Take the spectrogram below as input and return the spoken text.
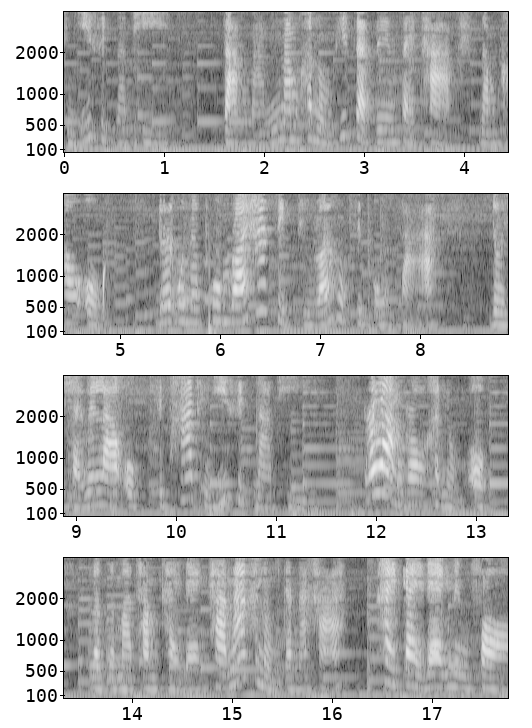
ถึง 20 นาที จากนั้นนำขนมที่จัดเรียงใส่ถาดนำเข้าอบ โดยอุณหภูมิ 150ถึง160 องศา โดยใช้เวลาอบ 15ถึง20 นาที ระหว่างรอขนมอบ เราจะมาทำไข่แดงทาหน้าขนมกันนะคะ ไข่ไก่แดง 1 ฟอง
